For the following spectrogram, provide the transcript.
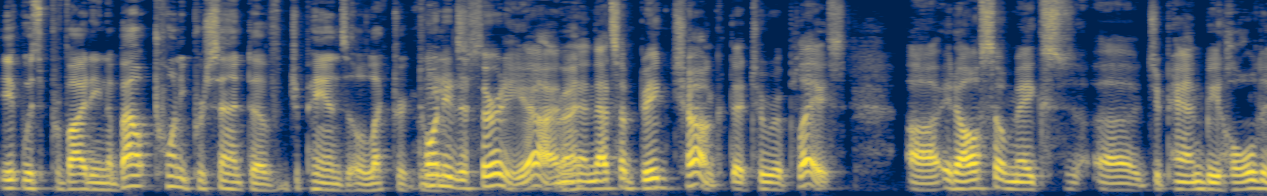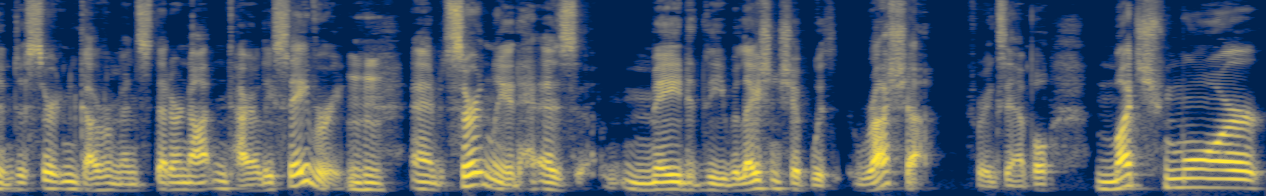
it was providing about 20% of Japan's electric 20 needs. to 30, yeah. I mean, and that's a big chunk that to replace. Uh, it also makes uh, Japan beholden to certain governments that are not entirely savory. Mhm. And certainly it has made the relationship with Russia, for example, much more,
